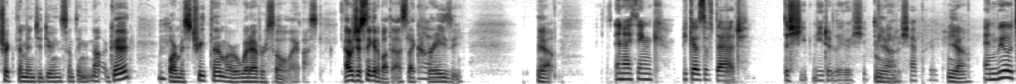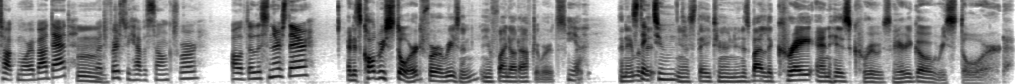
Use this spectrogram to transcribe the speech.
trick them into doing something not good mm-hmm. or mistreat them or whatever. So, like, I was, I was just thinking about that. It's like Yeah. crazy. Yeah. and i think because of that the sheep need a leadership they Yeah. need a shepherd Yeah. and we will talk more about that Mm. but first we have a song for all of the listeners there And it's called Restored for a reason, and you'll find out afterwards. yeah But the name Stay of it. tuned. Yeah, stay tuned. And it's by Lecrae and his crew. So here you go, Restored.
